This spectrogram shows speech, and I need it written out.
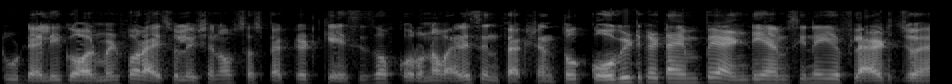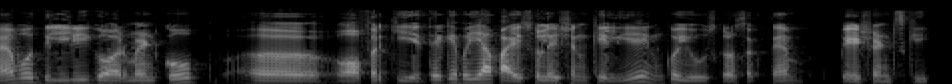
to Delhi government for isolation of suspected cases of corona virus infection तो कोविड के टाइम पे एनडीएमसी ने ये फ्लैट्स जो हैं वो दिल्ली गवर्नमेंट को ऑफ़र किए थे कि भाई आप आइसोलेशन के लिए इनको यूज़ कर सकते हैं पेशेंट्स की।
